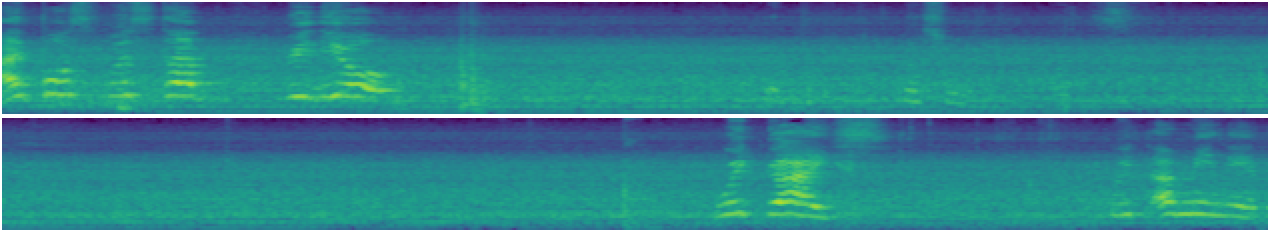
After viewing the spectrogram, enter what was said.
I post first up video. Wait guys. Wait a minute.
